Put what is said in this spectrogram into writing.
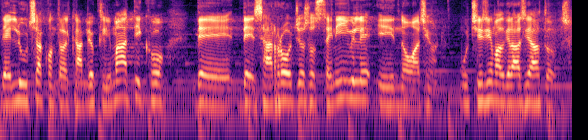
de lucha contra el cambio climático, de desarrollo sostenible e innovación. Muchísimas gracias a todos.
